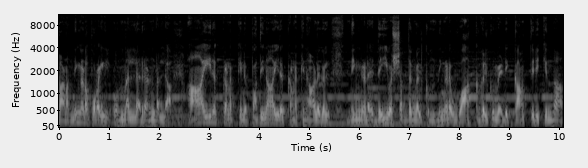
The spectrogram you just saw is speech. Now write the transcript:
കാണാം. നിങ്ങളുടെ പുറയിൽ ഒന്നല്ല രണ്ടല്ല ആയിരക്കണക്കിന് പതിനായിരക്കണക്കിന് ആളുകൾ നിങ്ങളുടെ ദൈവശബ്ദങ്ങൾക്കും നിങ്ങളുടെ വാക്കുകൾക്കും വേണ്ടി കാത്തിരിക്കുന്ന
